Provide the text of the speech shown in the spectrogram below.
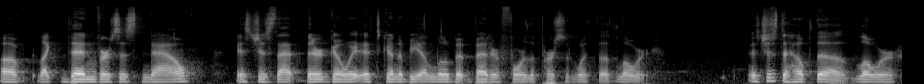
of like then versus now, it's just that they're going it's going to be a little bit better for the person with the lower it's just to help the lower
